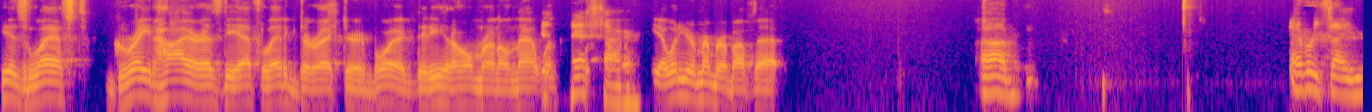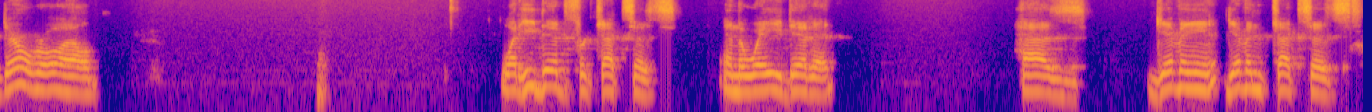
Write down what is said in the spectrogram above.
his last great hire as the athletic director, boy, did he hit a home run on that one. Best hire. Yeah, what do you remember about that? Uh, everything. Darrell Royal, what he did for Texas and the way he did it has given given Texas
